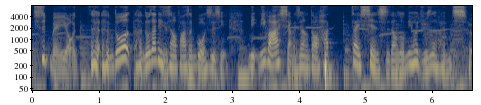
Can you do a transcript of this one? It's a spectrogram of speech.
其实没有，很很多很多在历史上发生过的事情，你你把它想象到它在现实当中，你会觉得很扯。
